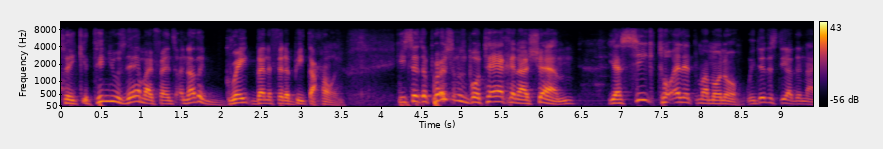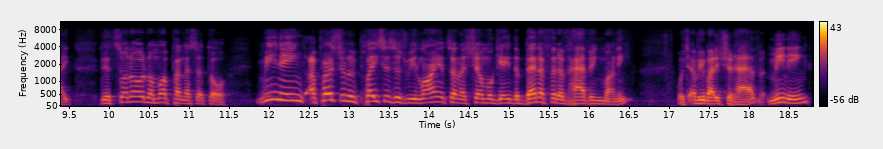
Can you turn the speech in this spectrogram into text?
So he continues there, my friends. Another great benefit of bitahon. He says a person who's boteach in Hashem Yasik to'elet mamono. We did this the other night. Meaning, a person who places his reliance on Hashem will gain the benefit of having money, which everybody should have, meaning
